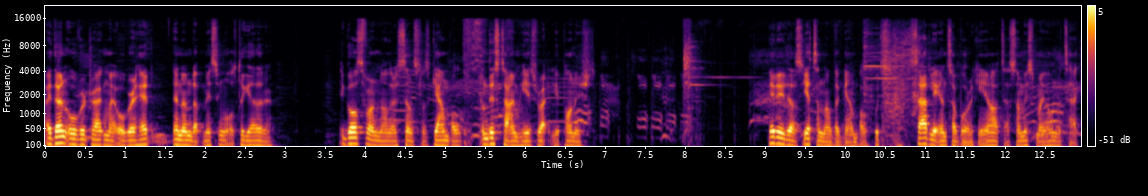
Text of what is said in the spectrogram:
I then overdrag my overhead and end up missing altogether. He goes for another senseless gamble, and this time he is rightly punished. Here he does yet another gamble, which sadly ends up working out as I miss my own attack.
